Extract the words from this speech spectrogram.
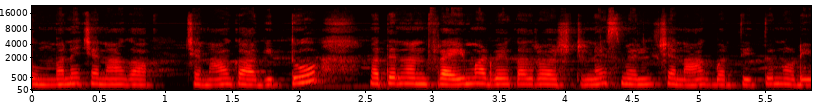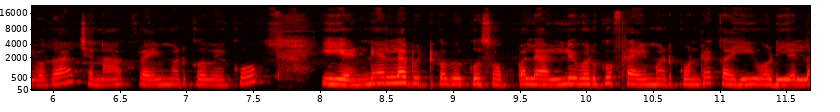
ತುಂಬಾ ಚೆನ್ನಾಗಿ ಚೆನ್ನಾಗಾಗಿತ್ತು. ಮತ್ತು ನಾನು ಫ್ರೈ ಮಾಡಬೇಕಾದ್ರೂ ಅಷ್ಟೇ ಸ್ಮೆಲ್ ಚೆನ್ನಾಗಿ ಬರ್ತಿತ್ತು. ನೋಡಿ ಇವಾಗ ಚೆನ್ನಾಗಿ ಫ್ರೈ ಮಾಡ್ಕೋಬೇಕು. ಈ ಎಣ್ಣೆ ಎಲ್ಲ ಬಿಟ್ಕೋಬೇಕು ಸೊಪ್ಪಲ್ಲಿ, ಅಲ್ಲಿವರೆಗೂ ಫ್ರೈ ಮಾಡಿಕೊಂಡ್ರೆ ಕಹಿ ಹೊಡಿಯಲ್ಲ.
